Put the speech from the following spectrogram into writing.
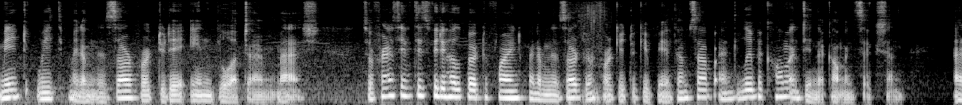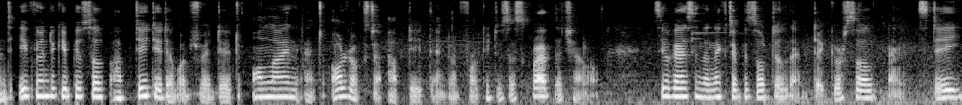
meet with Madame Nazar for today in Blue Water Marsh. So friends, if this video helped you to find Madame Nazar, don't forget to give me a thumbs up and leave a comment in the comment section. And if you want to keep yourself updated about Red Dead Online and all Rockstar update, then don't forget to subscribe the channel. See you guys in the next episode. Till then, take yourself and stay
